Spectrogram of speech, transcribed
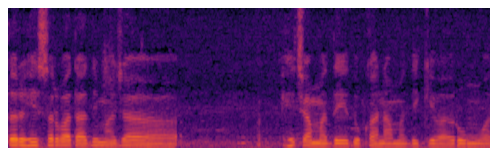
तर हे सर्वात आधी माझ्या ह्याच्यामध्ये दुकानामध्ये किंवा रूमवर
